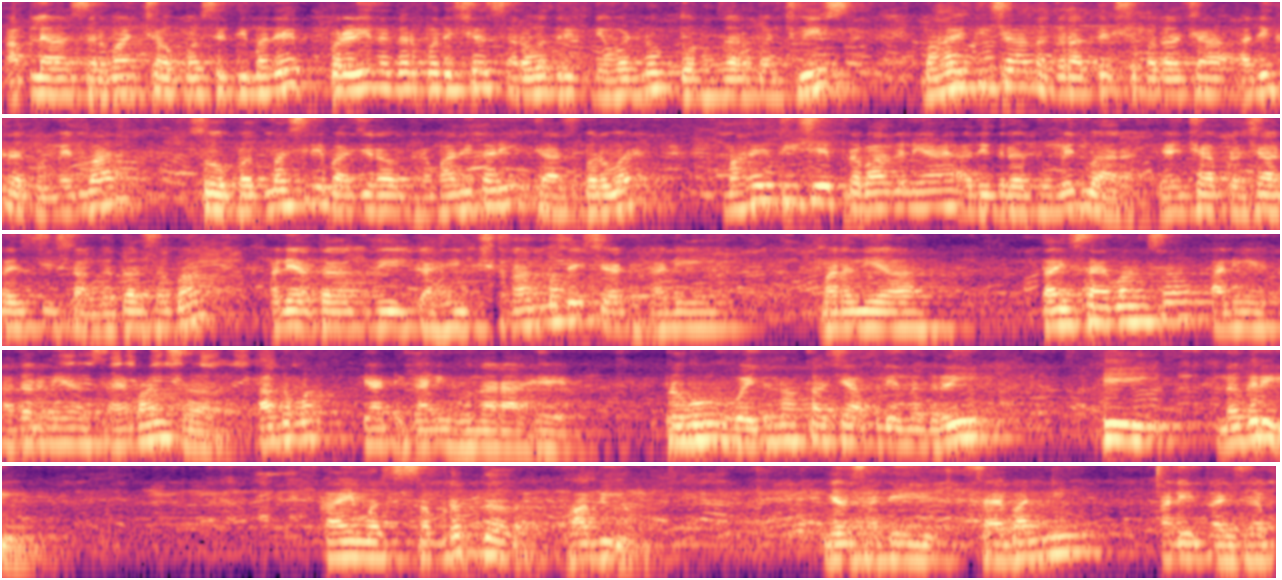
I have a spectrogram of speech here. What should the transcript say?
आपल्या सर्वांच्या उपस्थितीमध्ये परळी नगर परिषद सार्वत्रिक निवडणूक दोन हजार पंचवीस महायुतीच्या नगराध्यक्ष पदाच्या अधिकृत उमेदवार सो पद्मश्री बाजीराव धर्माधिकारी त्याचबरोबर महायुतीचे प्रभाग न्याय अधिकृत उमेदवार यांच्या प्रचाराची सांगता सभा आणि आता अगदी काही क्षणांमध्येच या ठिकाणी माननीय ताईसाहेबांचं आणि आदरणीय साहेबांचं आगमन या ठिकाणी होणार आहे. प्रभू वैद्यनाथाची आपली नगरी ही नगरी कायमच समृद्ध व्हावी यासाठी साहेबांनी आणि ताईसाहेब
